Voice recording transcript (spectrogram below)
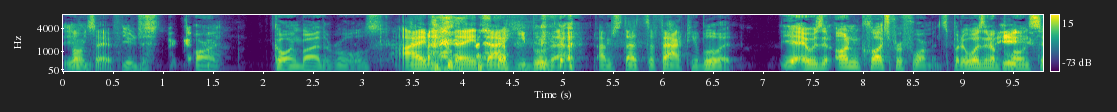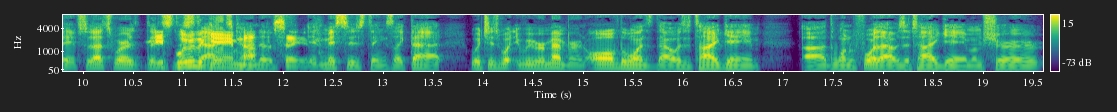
blown mean, save. You just aren't going by the rules. I'm saying that he blew that. I'm. That's a fact. He blew it. Yeah, it was an unclutch performance, but it wasn't a He- blown save. So that's where the, he blew the stat is game, kind not the of, save. It misses things like that. which is what we remember. And all of the ones that was a tie game. Uh, the one before that was a tie game. I'm sure.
